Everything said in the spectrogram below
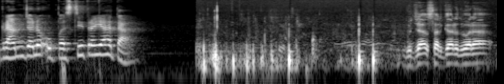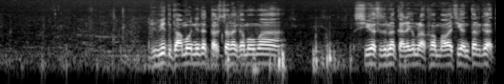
ગ્રામજનો ઉપસ્થિત રહ્યા હતા. ગુજરાત સરકાર દ્વારા વિવિધ ગામોની અંદર કચ્છના ગામોમાં સિંહ સેતુના કાર્યક્રમ રાખવામાં આવે છે. અંતર્ગત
